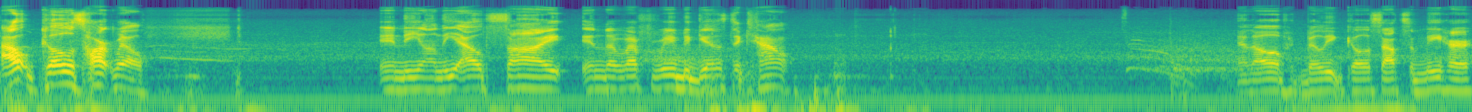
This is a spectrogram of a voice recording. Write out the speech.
out goes Hartwell. Indi on the outside, and the referee begins to count. And oh, Billie goes out to meet her.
